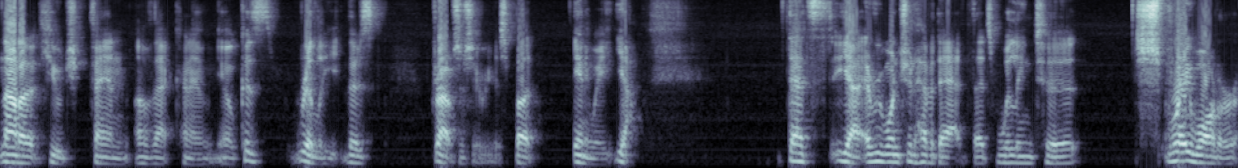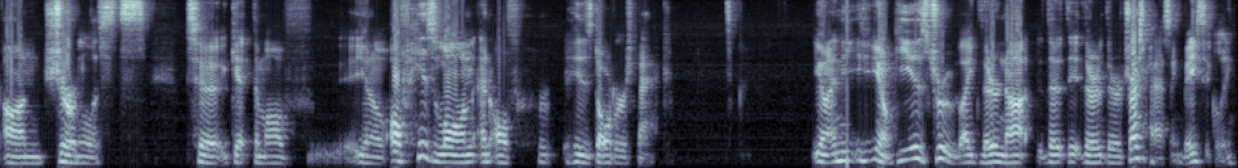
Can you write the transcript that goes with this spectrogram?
not a huge fan of that kind of you know because really there's droughts are serious. But anyway yeah. That's yeah everyone should have a dad that's willing to spray water on journalists to get them off, you know, off his lawn and off her, his daughter's back. You know, and he, you know, he is true. Like they're not, they're they're, they're trespassing basically.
